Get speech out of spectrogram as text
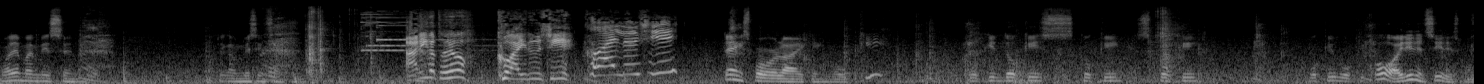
What am I missing? I think I'm missing something. ありがとうよクワイルーシー Thanks for liking, okay? Okie dokies, cookie, spooky. Wookie wookie. Oh, I didn't see this one.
